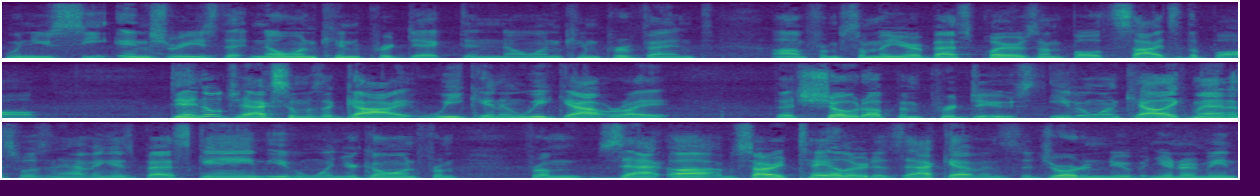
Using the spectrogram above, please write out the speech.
when you see injuries that no one can predict and no one can prevent um, from some of your best players on both sides of the ball, Daniel Jackson was a guy week in and week out, right? That showed up and produced, even when Kaliakmanis wasn't having his best game, even when you're going from from Zach, uh, I'm sorry, Taylor to Zach Evans to Jordan Nubin. You know what I mean?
